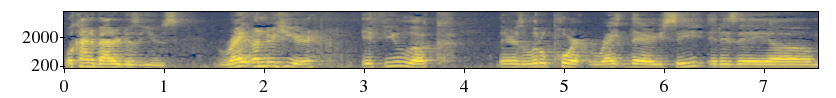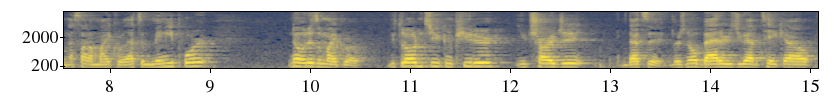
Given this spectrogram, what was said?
What kind of battery does it use? Right under here, if you look, there's a little port right there. You see? It is a, um, that's not a micro, that's a mini port. No, it is a micro. You throw it into your computer, you charge it, that's it. There's no batteries you got to take out.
